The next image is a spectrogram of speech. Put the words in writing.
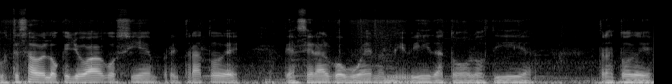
usted sabe lo que yo hago siempre. Trato de, de hacer algo bueno en mi vida todos los días. Trato de,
